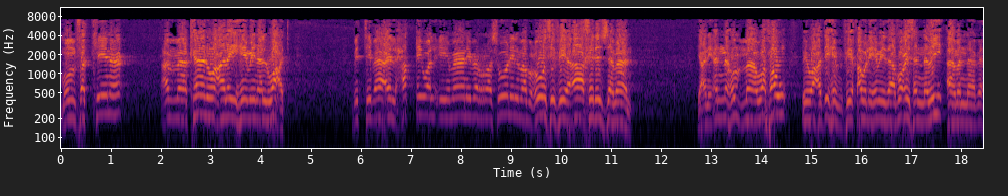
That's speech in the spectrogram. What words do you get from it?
منفكين عما كانوا عليه من الوعد باتباع الحق والإيمان بالرسول المبعوث في آخر الزمان يعني أنهم ما وفوا بوعدهم في قولهم إذا بعث النبي آمنا به.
